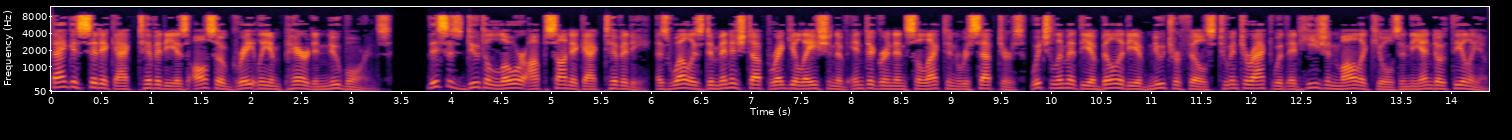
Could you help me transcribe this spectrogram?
Phagocytic activity is also greatly impaired in newborns. This is due to lower opsonic activity, as well as diminished upregulation of integrin and selectin receptors, which limit the ability of neutrophils to interact with adhesion molecules in the endothelium.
